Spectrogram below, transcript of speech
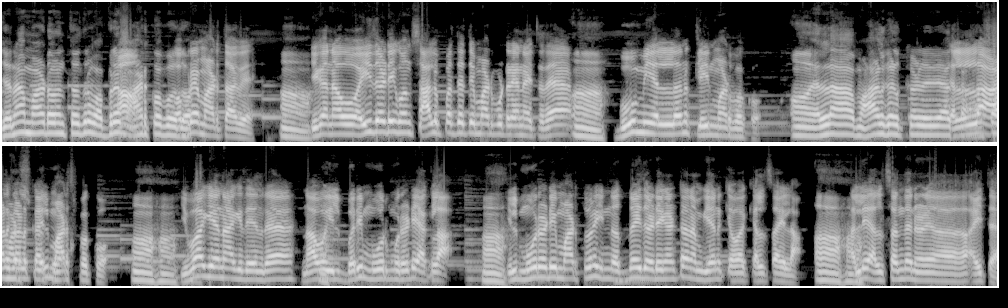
ಜನ ಮಾಡುವಂತದ್ರು ಒಬ್ರೇ ಮಾಡ್ಕೋಬಹುದು ಒಬ್ರೇ ಮಾಡ್ತಾವೆ. ಈಗ ನಾವು ಐದ್ ಅಡಿಗೆ ಒಂದ್ ಸಾಲು ಪದ್ಧತಿ ಮಾಡ್ಬಿಟ್ರೆ ಏನಾಯ್ತದೆ? ಭೂಮಿ ಎಲ್ಲಾನು ಕ್ಲೀನ್ ಮಾಡ್ಬೇಕು. ಎಲ್ಲಾ ಆಳ್ಗಳ ಎಲ್ಲಾ ಆಳ್ಗಳ ಕೈಲಿ ಮಾಡಿಸ್ಬೇಕು. ಇವಾಗ ಏನಾಗಿದೆ ಅಂದ್ರೆ ನಾವು ಇಲ್ಲಿ ಬರೀ ಮೂರ್ ಮೂರ್ ಅಡಿ ಆಗ್ಲಾ ಹಾ. ಇಲ್ಲಿ ಮೂರ್ ಅಡಿ ಮಾಡ್ತೀವಿ ಇನ್ನು ಹದಿನೈದು ಅಡಿ ಗಂಟೆ ನಮ್ಗೆ ಏನು ಕೆಲಸ ಇಲ್ಲ. ಅಲ್ಲಿ ಅಲ್ಸಂದೆ ಐತೆ.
